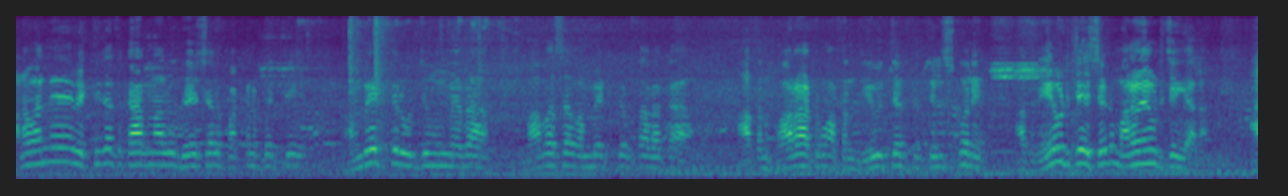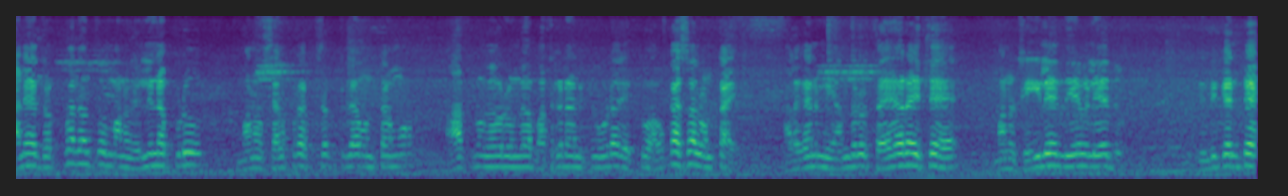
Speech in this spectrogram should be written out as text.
మనవన్నీ వ్యక్తిగత కారణాలు దేశాలు పక్కన పెట్టి అంబేద్కర్ ఉద్యమం మీద బాబాసాహెబ్ అంబేద్కర్ తాలూకా అతని పోరాటం అతని జీవిత తెలుసుకొని అతను ఏమిటి చేశాడు మనం ఏమిటి చేయాలి అనే దృక్పథంతో మనం వెళ్ళినప్పుడు మనం సెల్ఫ్ రెస్పెక్ట్గా ఉంటాము ఆత్మగౌరవంగా బతకడానికి కూడా ఎక్కువ అవకాశాలు ఉంటాయి. అలాగని మీ అందరూ తయారైతే మనం చేయలేనిది ఏమీ లేదు. ఎందుకంటే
